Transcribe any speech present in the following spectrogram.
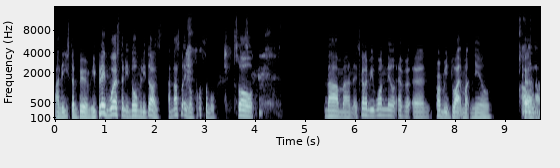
and he used to boo him. He played worse than he normally does, and that's not even possible. So, nah, man, it's gonna be one 0 Everton. Probably Dwight McNeil, Oh my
